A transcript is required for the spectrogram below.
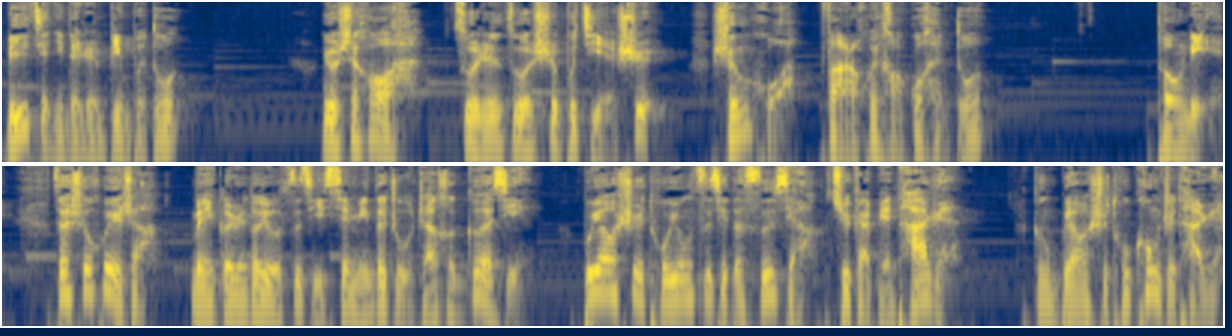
理解你的人并不多。有时候啊，做人做事不解释，生活反而会好过很多。同理，在社会上，每个人都有自己鲜明的主张和个性，不要试图用自己的思想去改变他人，更不要试图控制他人，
